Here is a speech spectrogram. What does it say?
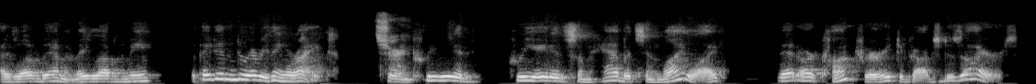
I loved them and they loved me, but they didn't do everything right. Sure. And created created some habits in my life that are contrary to God's desires.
